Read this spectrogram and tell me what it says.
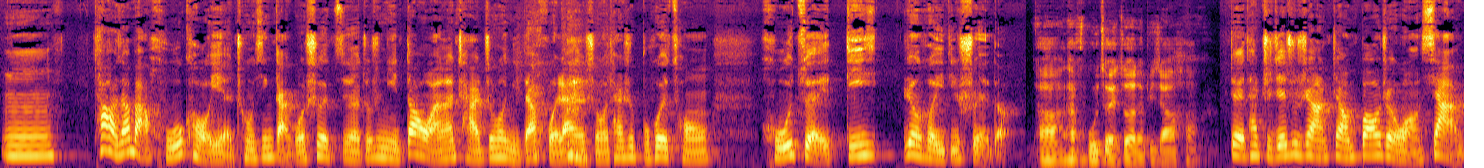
嗯，他好像把壶口也重新改过设计了。就是你倒完了茶之后，你再回来的时候，它是不会从壶嘴滴任何一滴水的。啊，它壶嘴做的比较好。对，它直接就这样这样包着往下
